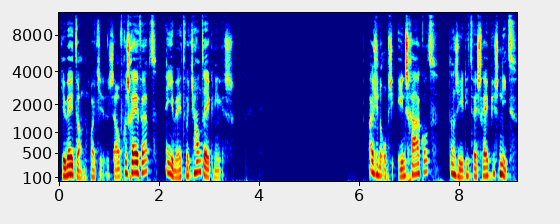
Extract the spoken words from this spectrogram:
Je weet dan wat je zelf geschreven hebt en je weet wat je handtekening is. Als je de optie inschakelt, dan zie je die twee streepjes niet.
